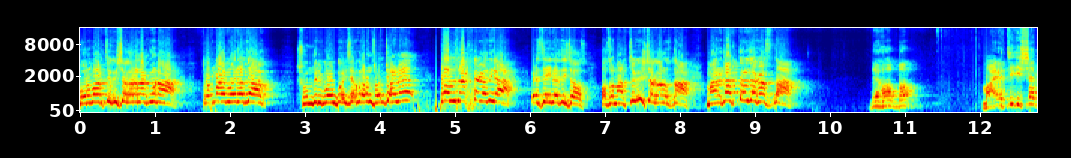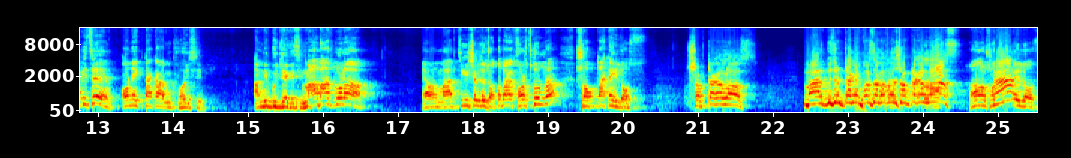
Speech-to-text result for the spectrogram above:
তোর মার চিকিৎসা করা লাগবো না। তোর মায় মরে যাক। সুন্দরী বউ কইছে গরম সহ্য হয় না। দেড় লাখ টাকা দিয়া এসে না দিছস। অথচ মার চিকিৎসা করস না। মার ডাক্তার দেখাস না। দেখো আব্বা মায়ের চিকিৎসা পিছে অনেক টাকা আমি খোয়াইছি। আমি বুঝে গেছি। মা বাঁচবো না। এখন মায়ের চিকিৎসা পিছে যত টাকা খরচ করুন না সব টাকাই লস সব টাকা লস মার পিছন টাকা খরচা করতে সব টাকা লস হ্যাঁ সব লস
